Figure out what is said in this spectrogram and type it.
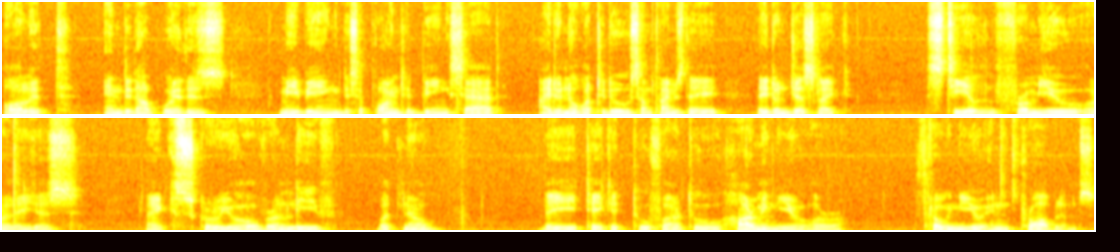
all it ended up with is me being disappointed being sad. I don't know what to do. Sometimes they they don't just like steal from you or they just like screw you over and leave. But no they take it too far to harming you or throwing you in problems.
